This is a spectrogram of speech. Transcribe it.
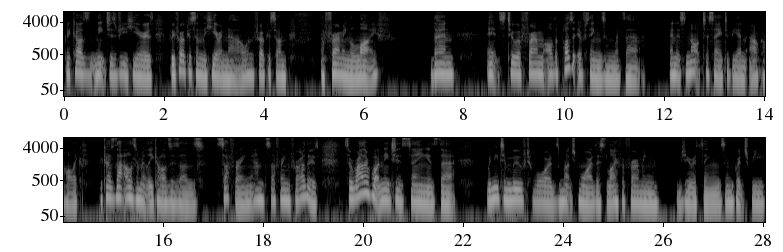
Because Nietzsche's view here is if we focus on the here and now and focus on affirming life, then it's to affirm all the positive things in with that. And it's not to say to be an alcoholic, because that ultimately causes us suffering and suffering for others. So, rather, what Nietzsche is saying is that we need to move towards much more this life affirming view of things, in which we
